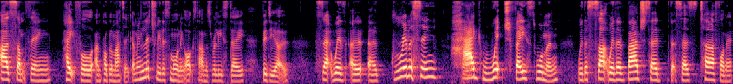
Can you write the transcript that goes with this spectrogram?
as something hateful and problematic. I mean, literally this morning, Oxfam has released a video set with a, a grimacing, hag, witch-faced woman with a with a badge said that says "TERF" on it,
